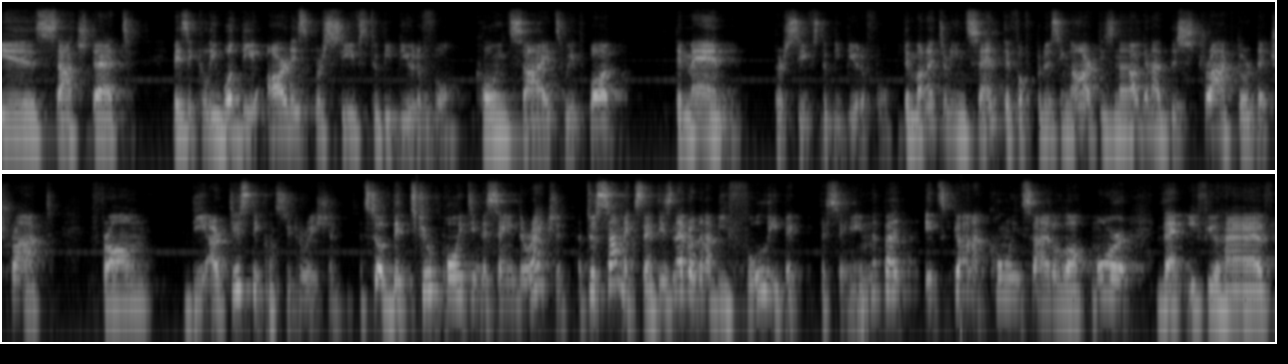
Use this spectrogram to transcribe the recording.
is such that basically what the artist perceives to be beautiful coincides with what the man perceives to be beautiful the monetary incentive of producing art is now going to distract or detract from the artistic consideration. So the two point in the same direction. To some extent, it's never going to be fully the, the same, but it's going to coincide a lot more than if you have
